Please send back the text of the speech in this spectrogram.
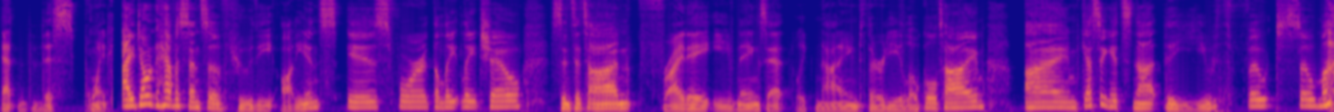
at this point. I don't have a sense of who the audience is for the Late Late Show since it's on Friday evenings at like 9:30 local time. I'm guessing it's not the youth vote so much.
